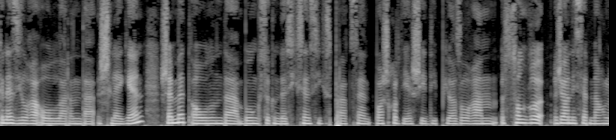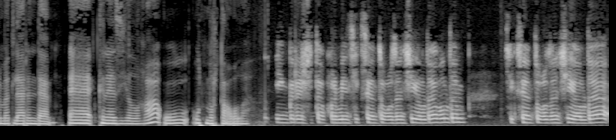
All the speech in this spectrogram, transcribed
кенәзилга авылларында эшләгән. Шәммәт авылында бүгенге көндә сиксән сигез процент башкорт яши дип язылган соңгы җанисәп мәгълүматларында. Ә кенәзилга ул утмурт авылы. Иң беренче тапкыр мин сиксән тугызынчы елда булдым. Сексен тогузунчу жылда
